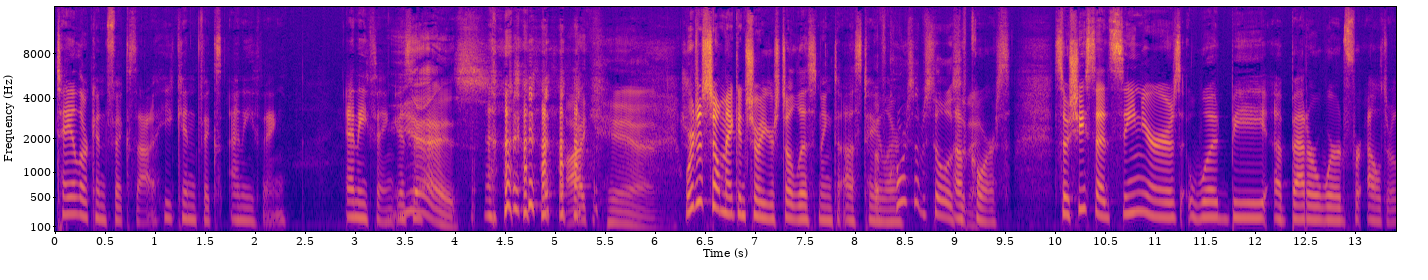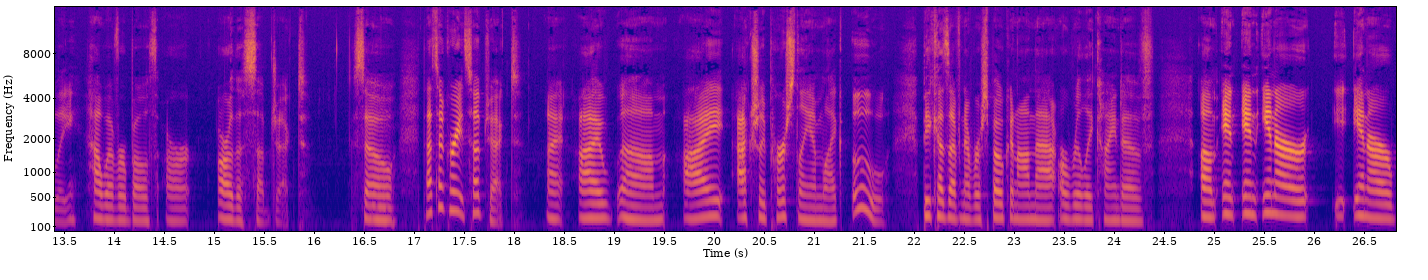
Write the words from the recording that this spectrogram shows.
Taylor can fix that. He can fix anything, anything. Isn't, Yes, I can. We're just still making sure you're still listening to us, Taylor. Of course, I'm still listening. Of course. So she said seniors would be a better word for elderly. However, both are are the subject. So that's a great subject. I I um I actually personally am like ooh because I've never spoken on that or really kind of um and, and in our in our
